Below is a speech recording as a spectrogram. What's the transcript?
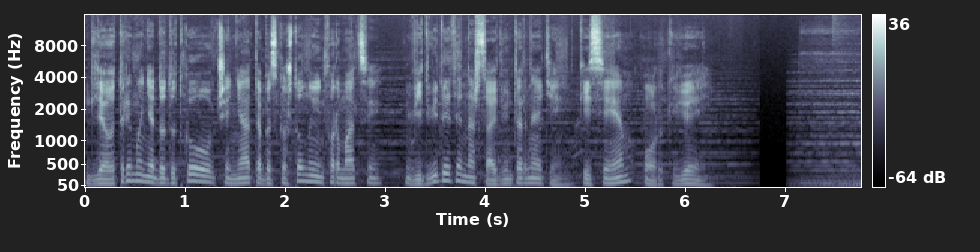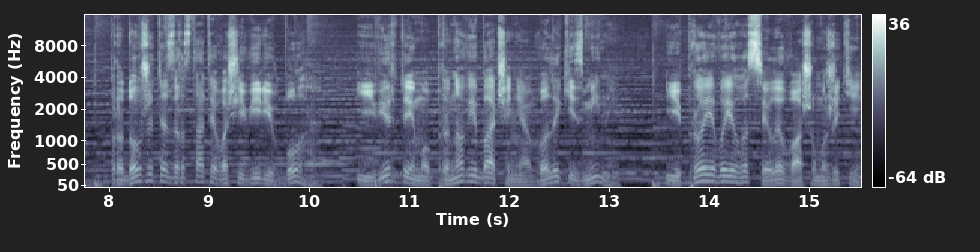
Для отримання додаткового вчення та безкоштовної інформації відвідайте наш сайт в інтернеті kcm.org.ua. Продовжуйте зростати в вашій вірі в Бога і вірте йому про нові бачення, великі зміни і прояви Його сили в вашому житті.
